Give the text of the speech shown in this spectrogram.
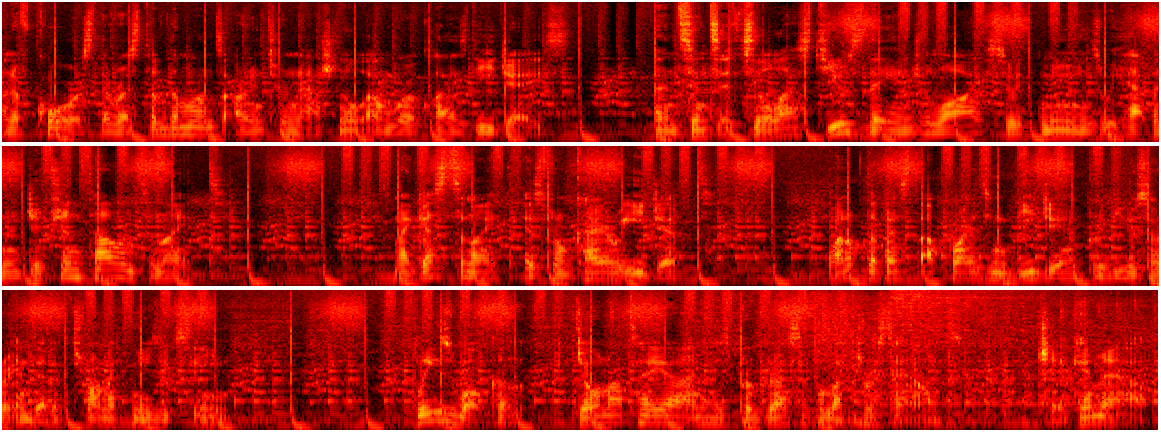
and of course the rest of the months are international and world-class DJs. And since it's the last Tuesday in July, so it means we have an Egyptian talent tonight. My guest tonight is from Cairo, Egypt, one of the best uprising DJ and producer in the electronic music scene. Please welcome John Ataya and his progressive electro sounds. Check him out.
